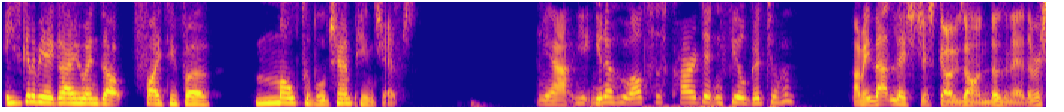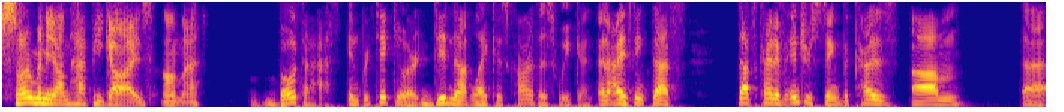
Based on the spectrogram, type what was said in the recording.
he's going to be a guy who ends up fighting for multiple championships. Yeah. You know who else's car didn't feel good to him? I mean, that list just goes on, doesn't it? There are so many unhappy guys, aren't there? Bottas, in particular, did not like his car this weekend. And I think that's, that's kind of interesting because, um, uh,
